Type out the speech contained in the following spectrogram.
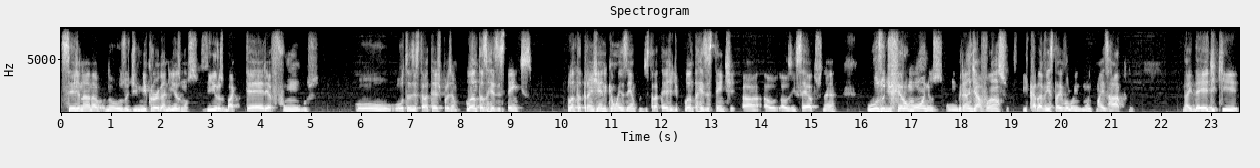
seja na, na, no uso de micro-organismos, vírus, bactéria, fungos, ou outras estratégias, por exemplo, plantas resistentes. Planta transgênica é um exemplo de estratégia de planta resistente a, a, aos insetos, né? O uso de feromônios, um grande avanço e cada vez está evoluindo muito mais rápido, na ideia de que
